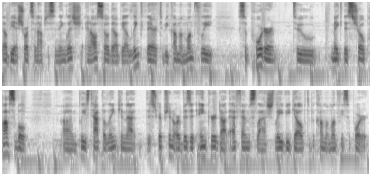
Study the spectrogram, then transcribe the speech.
There'll be a short synopsis in English, and also there'll be a link there to become a monthly supporter to make this show possible. Um, please tap the link in that description or visit anchor.fm slash Gelb to become a monthly supporter.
